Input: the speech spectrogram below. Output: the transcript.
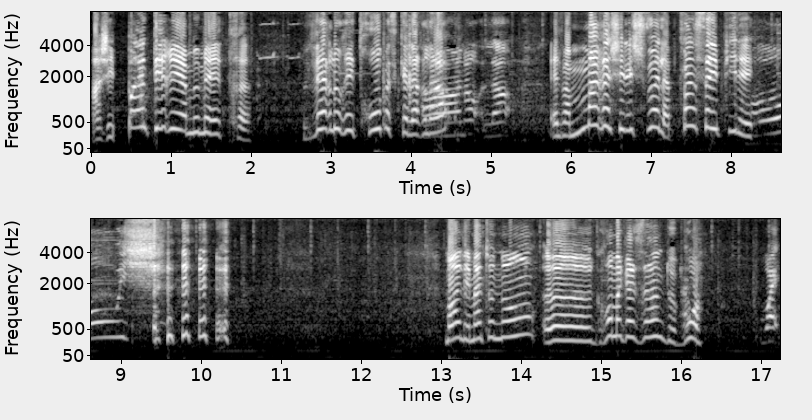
Ah, j'ai pas intérêt à me mettre vers le rétro parce qu'elle a l'air là, Ah non, là. elle va m'arracher les cheveux à la pince à épiler. Oh oui. Bon, elle est maintenant euh, grand magasin de bois. Ouais.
